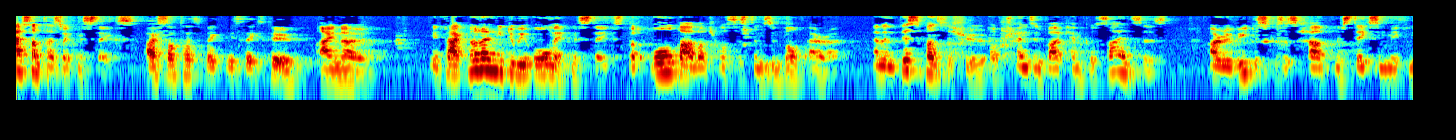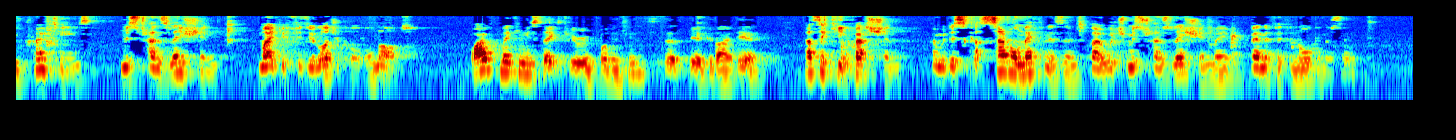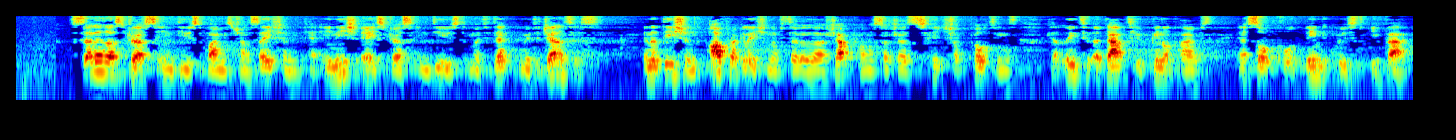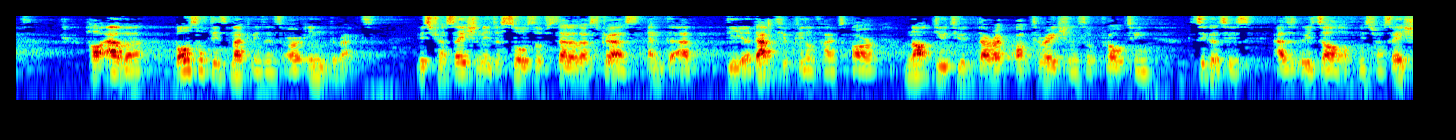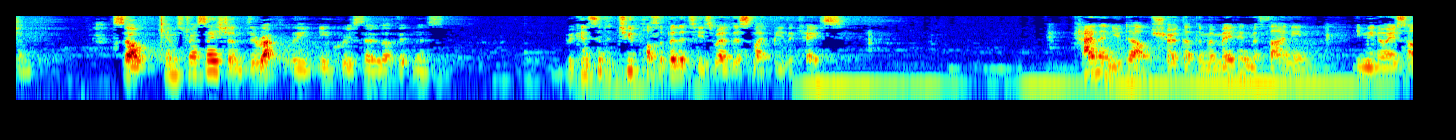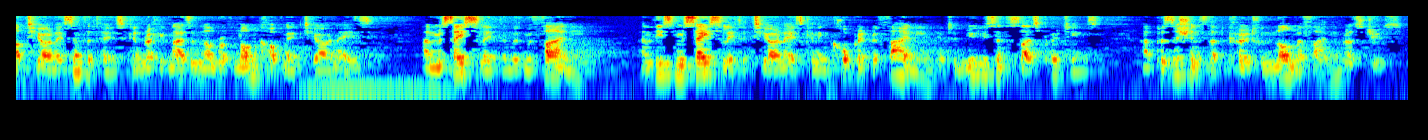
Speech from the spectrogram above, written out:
I sometimes make mistakes. I sometimes make mistakes too. I know. In fact, not only do we all make mistakes, but all biological systems involve error. And in this month's issue of Trends in Biochemical Sciences, our review discusses how mistakes in making proteins, mistranslation, might be physiological or not. Why would making mistakes during protein synthesis be a good idea? That's a key question, and we discuss several mechanisms by which mistranslation may benefit an organism. Cellular stress induced by mistranslation can initiate stress induced mutagenesis. In addition, upregulation of cellular chaperones such as heat shock proteins can lead to adaptive phenotypes and a so-called Lindquist effect. However, both of these mechanisms are indirect. Mistranslation is a source of cellular stress and the, the adaptive phenotypes are not due to direct alterations of protein sequences as a result of mistranslation. So, can mistranslation directly increase cellular fitness? We consider two possibilities where this might be the case. Han and Udell showed that the mammalian methionine aminoacyl tRNA synthetase can recognize a number of non-cognate tRNAs and misacylate them with methionine, and these misacylated tRNAs can incorporate methionine into newly synthesized proteins at positions that code for non-methionine residues.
